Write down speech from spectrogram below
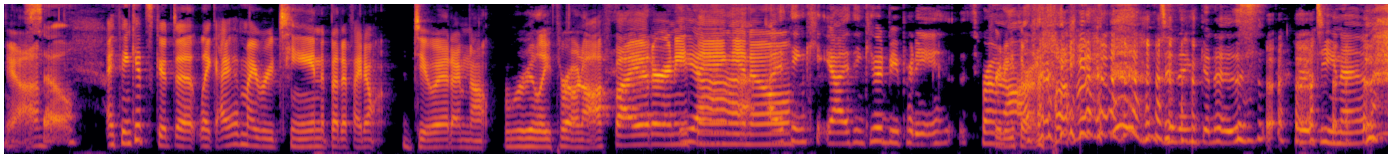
Yeah. So I think it's good to like I have my routine, but if I don't do it, I'm not really thrown off by it or anything, yeah, you know. I think yeah, I think he would be pretty thrown pretty off. Thrown off. didn't get his routine in.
